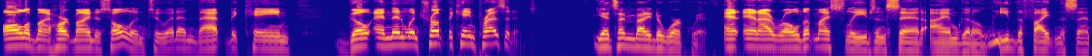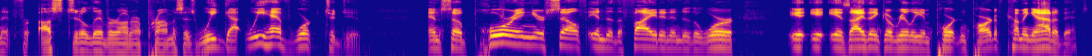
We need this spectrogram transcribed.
all of my heart, mind, and soul into it. And that became go. And then when Trump became president, you had somebody to work with. And, and I rolled up my sleeves and said, I am going to lead the fight in the Senate for us to deliver on our promises. We got, we have work to do. And so pouring yourself into the fight and into the work is, I think, a really important part of coming out of it.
